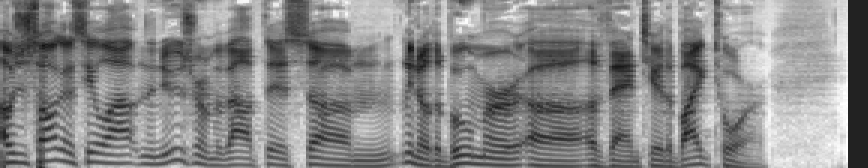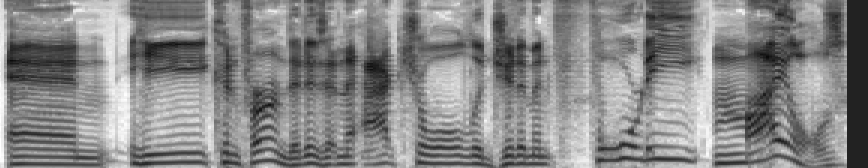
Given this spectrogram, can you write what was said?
I was just talking to CeeLo out in the newsroom about this, um, you know, the Boomer uh, event here, the bike tour. And he confirmed it is an actual legitimate 40 miles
